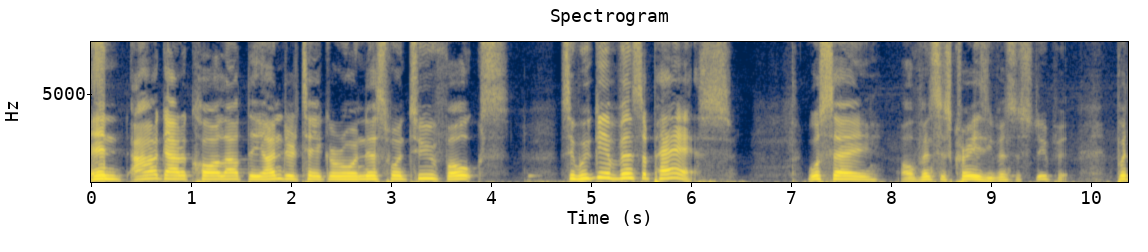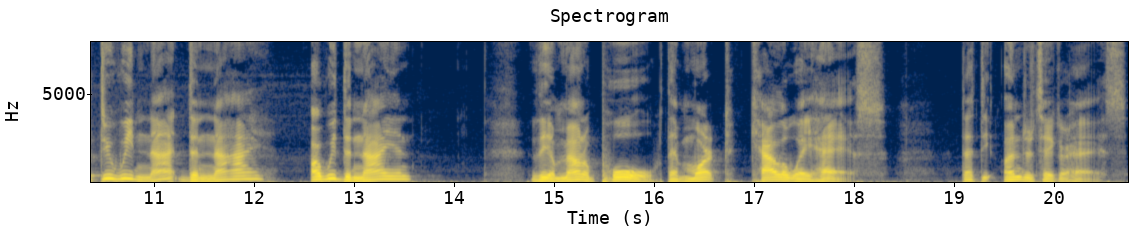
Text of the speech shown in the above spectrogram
And I gotta call out the Undertaker on this one too, folks. See, we give Vince a pass. We'll say, oh, Vince is crazy, Vince is stupid. But do we not deny, are we denying the amount of pull that Mark Calaway has, that The Undertaker has?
